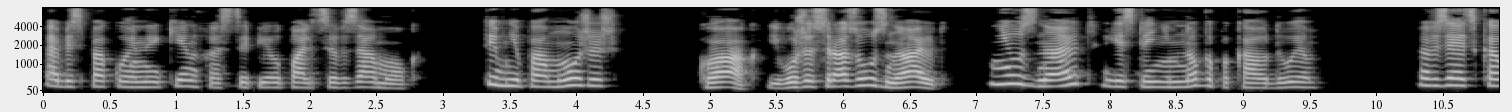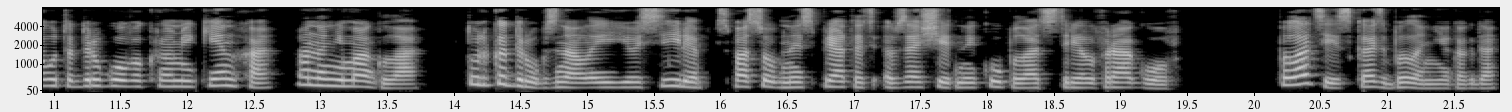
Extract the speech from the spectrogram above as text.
Обеспокоенный Кенха сцепил пальцы в замок. Ты мне поможешь? Как? Его же сразу узнают. Не узнают, если немного поколдуем. Взять кого-то другого, кроме Кенха, она не могла. Только друг знал о ее силе, способной спрятать в защитный купол от стрел врагов. Платье искать было некогда.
